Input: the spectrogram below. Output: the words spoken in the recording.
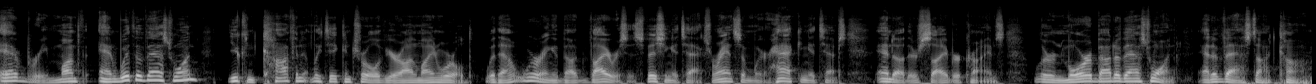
every month, and with Avast One, you can confidently take control of your online world without worrying about viruses, phishing attacks, ransomware, hacking attempts, and other cyber crimes. Learn more about Avast One at avast.com.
